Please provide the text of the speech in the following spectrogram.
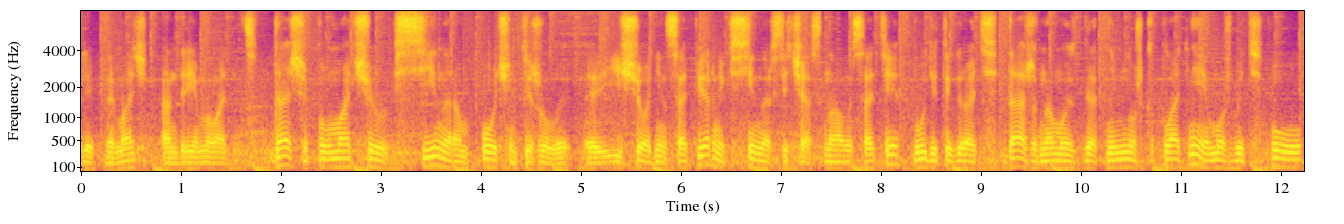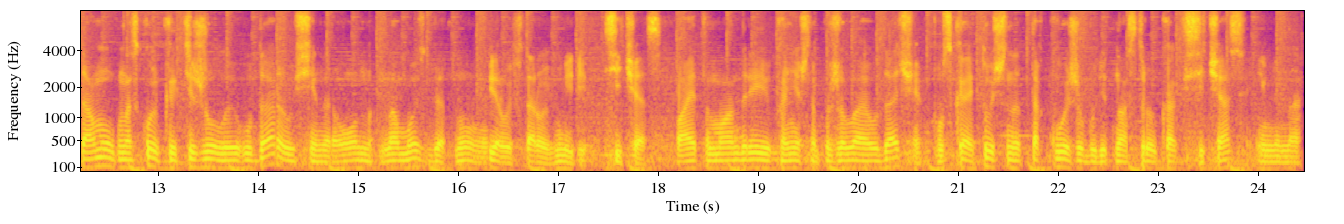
великолепный матч. Андрей молодец. Дальше по матчу с Синером очень тяжелый. Э, еще один соперник. Синер сейчас на высоте. Будет играть даже, на мой взгляд, немножко плотнее. Может быть, по тому, насколько тяжелые удары у Синера, он, на мой взгляд, ну, первый, второй в мире сейчас. Поэтому Андрею, конечно, пожелаю удачи. Пускай точно такой же будет настрой, как сейчас. Именно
